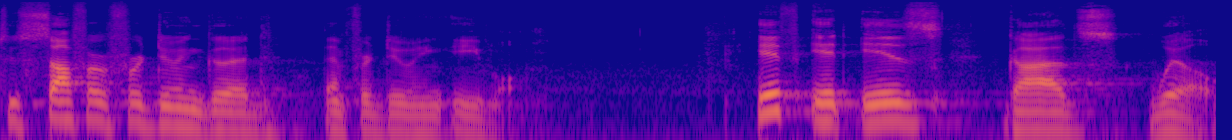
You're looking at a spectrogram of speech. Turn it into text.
to suffer for doing good than for doing evil. If it is God's will.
